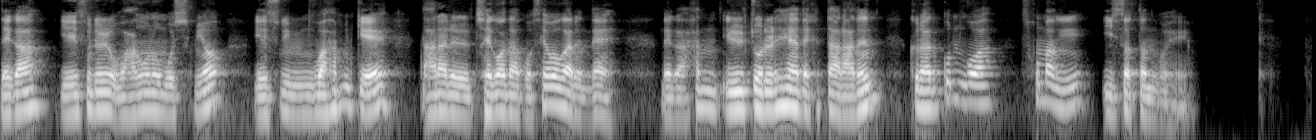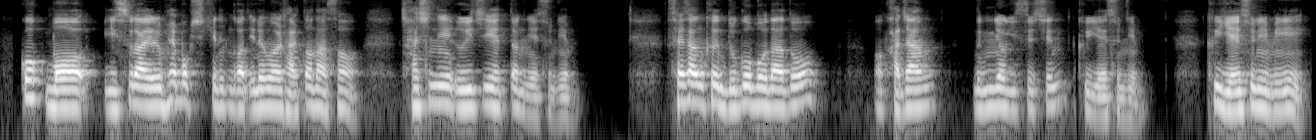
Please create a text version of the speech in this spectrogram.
내가 예수를 왕으로 모시며 예수님과 함께 나라를 재건하고 세워가는데 내가 한 일조를 해야 되겠다라는 그러한 꿈과 소망이 있었던 거예요. 꼭 뭐 이스라엘 회복시키는 것 이런 걸 다 떠나서 자신이 의지했던 예수님, 세상 그 누구보다도 어, 가장 능력 있으신 그 예수님, 그 예수님이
